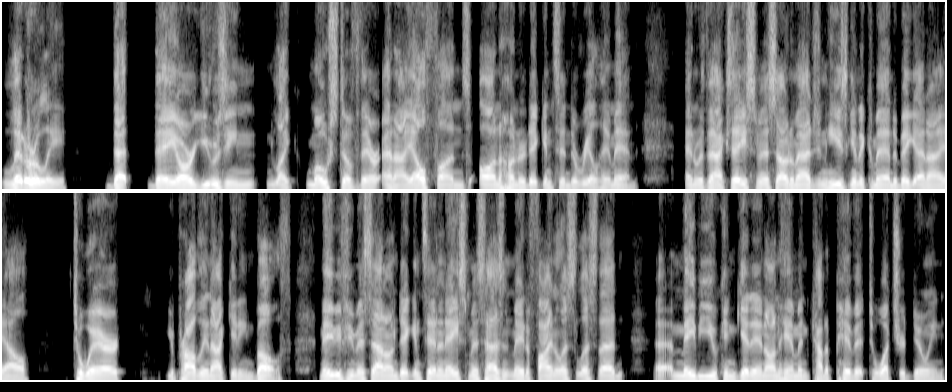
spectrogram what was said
Literally, that they are using like most of their NIL funds on Hunter Dickinson to reel him in. And with Max Abmas, I would imagine he's going to command a big NIL to where you're probably not getting both. Maybe if you miss out on Dickinson and Abmas hasn't made a finalist list, then uh, maybe you can get in on him and kind of pivot to what you're doing.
